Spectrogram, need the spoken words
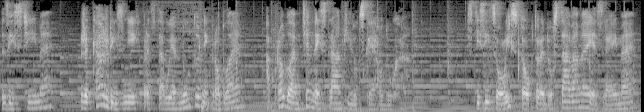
zistíme, že každý z nich predstavuje vnútorný problém a problém temnej stránky ľudského ducha. Z tisícov listov, ktoré dostávame, je zrejme,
